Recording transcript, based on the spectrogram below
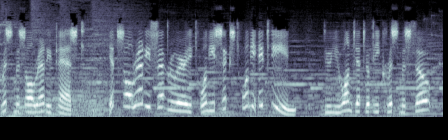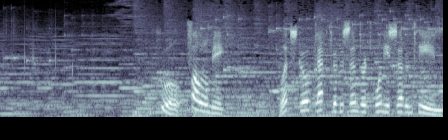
Christmas already passed. It's already February 26, 2018. Do you want it to be Christmas though? Cool, follow me. Let's go back to December 2017.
